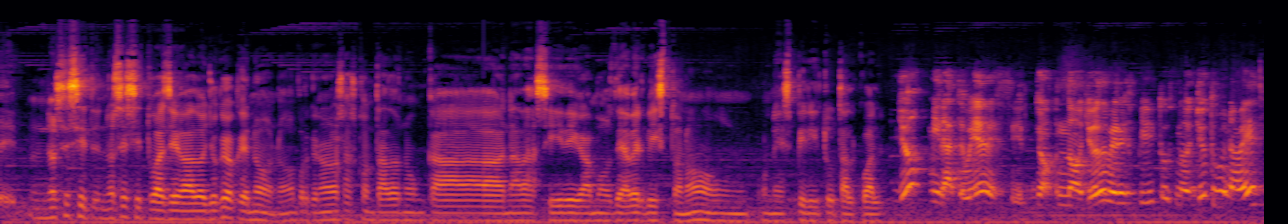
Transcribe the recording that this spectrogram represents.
Eh, No sé si no sé si tú has llegado, yo creo que no, ¿no? Porque no nos has contado nunca nada así, digamos, de haber visto, ¿no? Un, un espíritu tal cual. Yo, mira, te voy a decir, yo, no, yo de ver espíritus no. Yo tuve una vez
